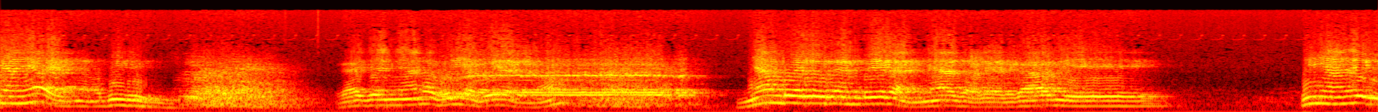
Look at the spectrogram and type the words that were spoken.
ဉာဏ်ရရင်မပြီးဘူးဒါကြဉာဏ်တော့ဘုန်းကြီးပေးရတယ်နော်ဉာဏ်ပဲလို့ရင်ပေးတာများတယ်လေတကားကြီးဒီဉာဏ်လေးက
